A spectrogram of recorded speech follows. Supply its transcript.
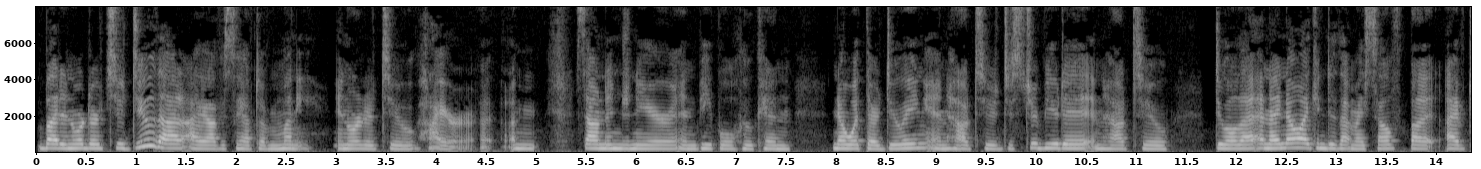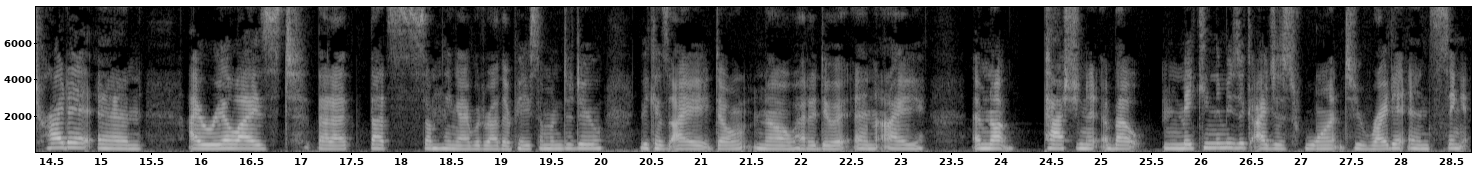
but in order to do that, I obviously have to have money in order to hire a, a sound engineer and people who can know what they're doing and how to distribute it and how to do all that. And I know I can do that myself, but I've tried it and I realized that I, that's something I would rather pay someone to do because I don't know how to do it and I am not passionate about making the music. I just want to write it and sing it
